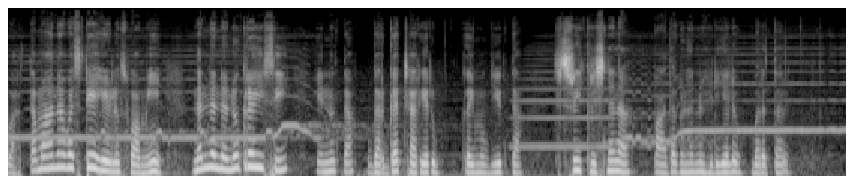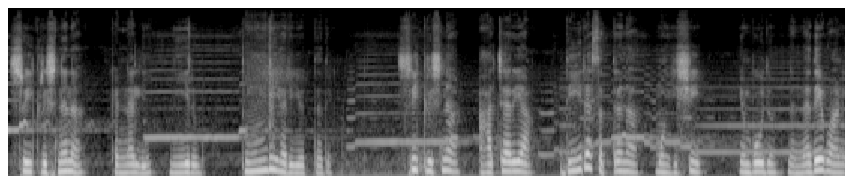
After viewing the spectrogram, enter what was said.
ವರ್ತಮಾನವಷ್ಟೇ ಹೇಳು ಸ್ವಾಮಿ, ನನ್ನನ್ನು ಅನುಗ್ರಹಿಸಿ ಎನ್ನುತ್ತಾ ಗರ್ಗಾಚಾರ್ಯರು ಕೈಮುಗಿಯುತ್ತಾ ಶ್ರೀಕೃಷ್ಣನ ಪಾದಗಳನ್ನು ಹಿಡಿಯಲು ಬರುತ್ತಾರೆ. ಶ್ರೀಕೃಷ್ಣನ ಕಣ್ಣಲ್ಲಿ ನೀರು ತುಂಬಿ ಹರಿಯುತ್ತದೆ. ಶ್ರೀಕೃಷ್ಣ ಆಚಾರ್ಯ ಧೀರಸತ್ರನ ಮಹಿಷಿ ಎಂಬುದು ನನ್ನದೇ ವಾಣಿ.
